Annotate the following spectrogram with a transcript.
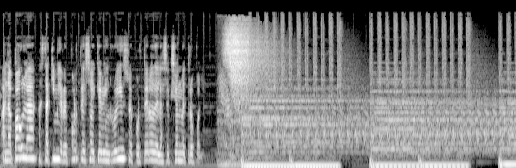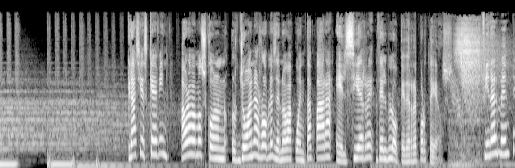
Ana Paula, hasta aquí mi reporte. Soy Kevin Ruiz, reportero de la sección Metrópoli. Gracias, Kevin. Ahora vamos con Joana Robles de nueva cuenta para el cierre del bloque de reporteros. Finalmente,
